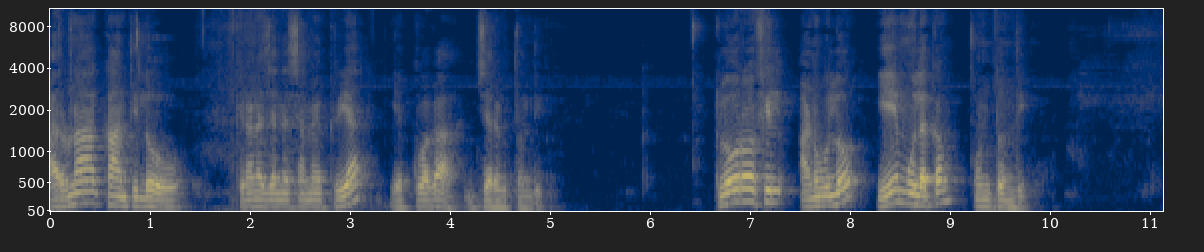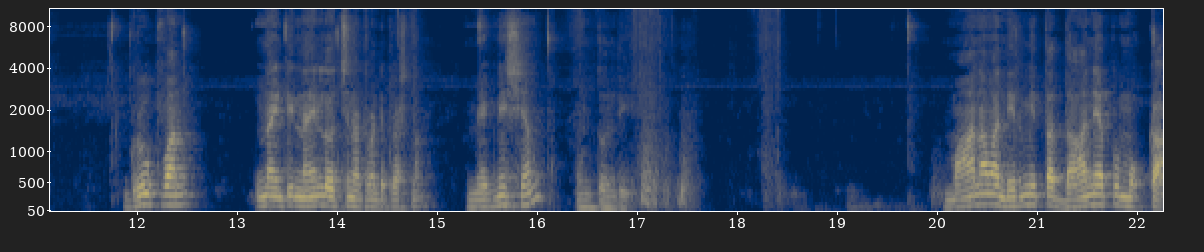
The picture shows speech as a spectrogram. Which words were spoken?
అరుణాకాంతిలో కిరణజన్య సమయక్రియ ఎక్కువగా జరుగుతుంది. క్లోరోఫిల్ అణువులో ఏ మూలకం ఉంటుంది? గ్రూప్ వన్ నైంటీ నైన్లో వచ్చినటువంటి ప్రశ్న. మెగ్నీషియం ఉంటుంది. మానవ నిర్మిత ధాన్యపు మొక్క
